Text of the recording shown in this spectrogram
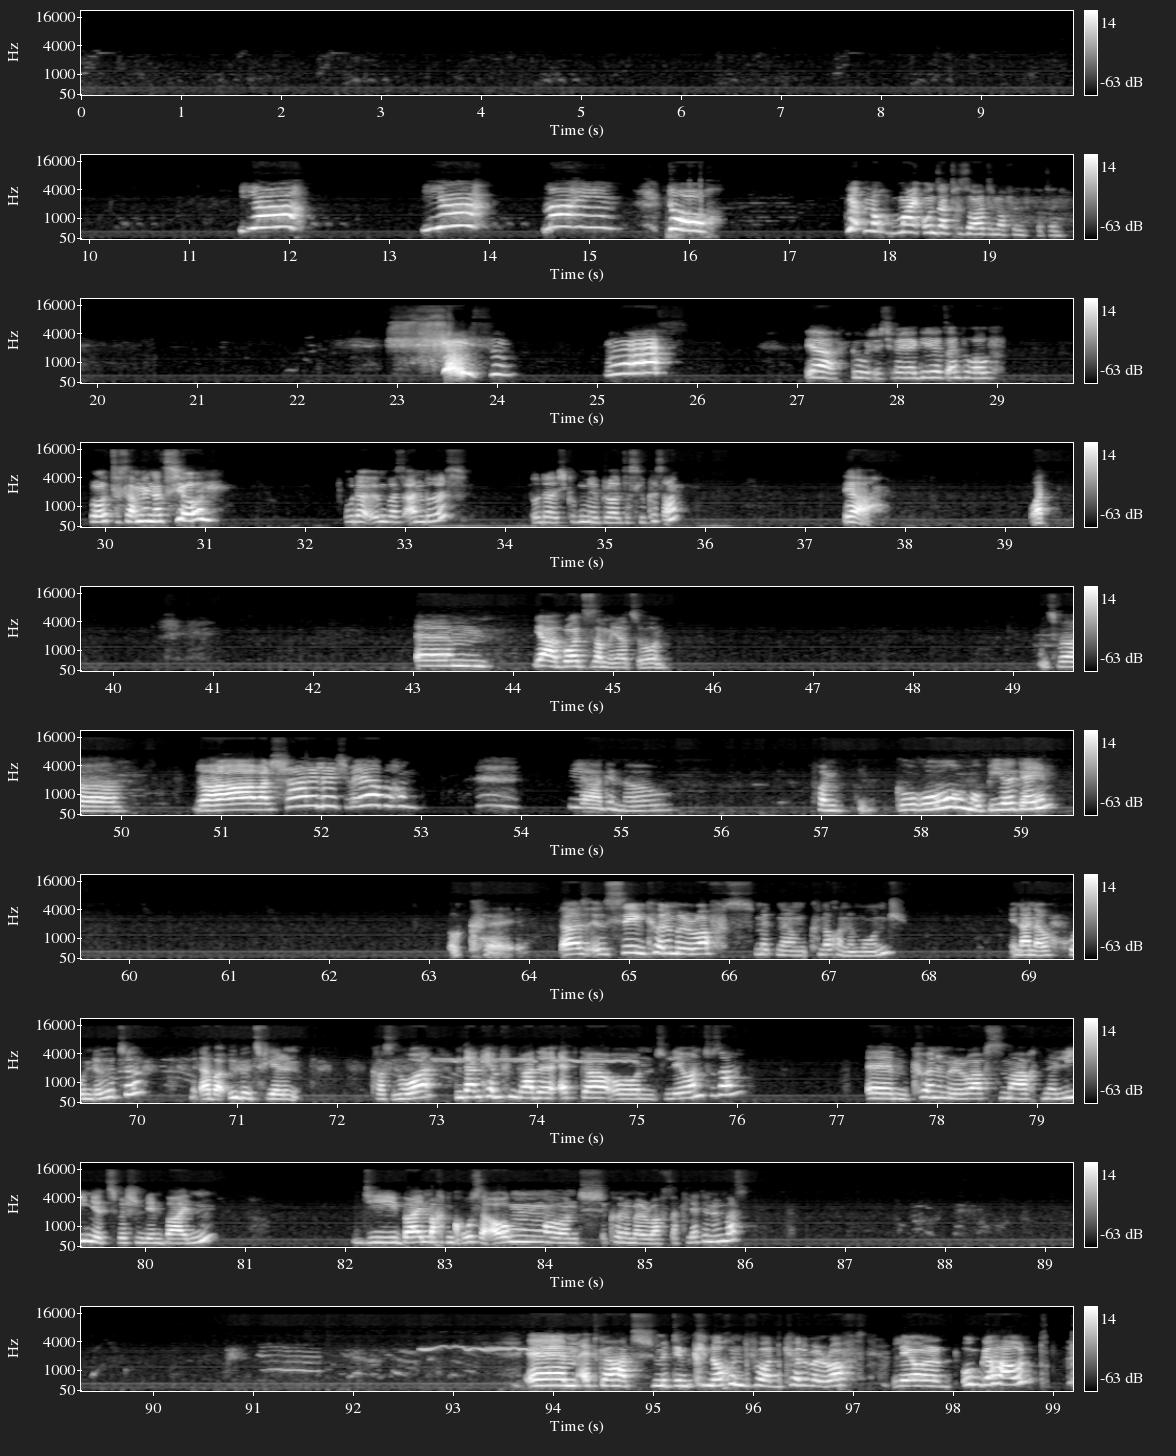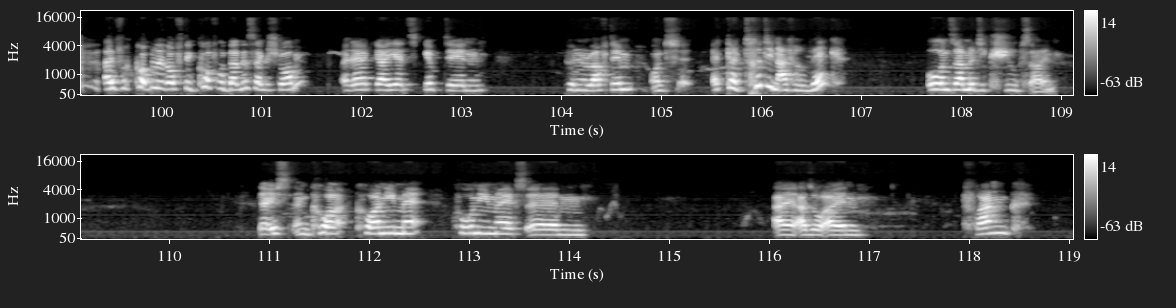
Ja! Ja! Nein! Doch! Wir hatten noch mein, unser Tresor hatte noch 5%. Scheiße! Was? Ja, gut, ich reagiere jetzt einfach auf Brawl-Zusammenation. Oder irgendwas anderes. Oder ich gucke mir Brawl das Lukas an. Ja. What? Ähm, ja, Brawl-Zusammenation. Und zwar, ja, wahrscheinlich Werbung. Ja, genau. Von Guru Mobil Game. Okay. Da ist sehen Colonel Ruffs mit einem Knochen im Mund. In einer Hundehütte. Mit aber übelst vielen krassen Horn. Und dann kämpfen gerade Edgar und Leon zusammen. Ähm, Colonel Ruffs macht eine Linie zwischen den beiden. Die beiden machten große Augen und Colonel Ruffs erklärt ihnen irgendwas. Ähm, Edgar hat mit dem Knochen von Colonel Ruffs Leon umgehauen. Einfach komplett auf den Kopf und dann ist er gestorben. Und Edgar jetzt gibt den Colonel Ruff dem und Edgar tritt ihn einfach weg und sammelt die Cubes ein. Da ist ein Corny Max, ähm, ein, also ein Frank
